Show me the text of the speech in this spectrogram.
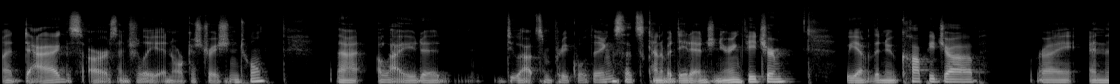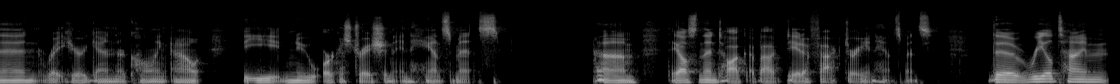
Uh, DAGs are essentially an orchestration tool that allow you to do out some pretty cool things. That's kind of a data engineering feature. We have the new copy job, right? And then right here again, they're calling out the new orchestration enhancements. Um, they also then talk about data factory enhancements. The real time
